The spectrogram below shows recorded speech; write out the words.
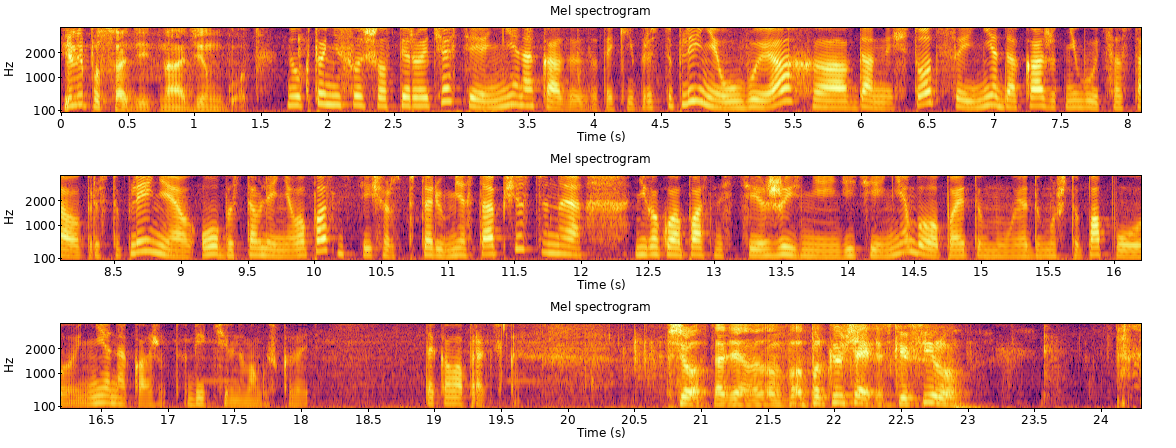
или посадить на 1 год. Ну, кто не слышал в первой части, не наказывают за такие преступления. Увы, ах, а в данной ситуации не докажут, не будет состава преступления об оставлении в опасности. Еще раз повторю, место общественное, никакой опасности жизни детей не было, поэтому я думаю, что папу не накажут, объективно могу сказать. Такова практика. Все, Татьяна, подключайтесь к эфиру.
